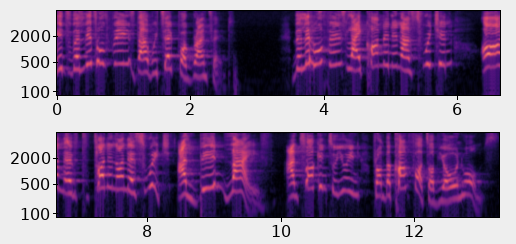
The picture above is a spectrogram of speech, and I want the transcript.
It's the little things that we take for granted. The little things like coming in and switching on, a, turning on a switch and being live and talking to you in, from the comfort of your own homes.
